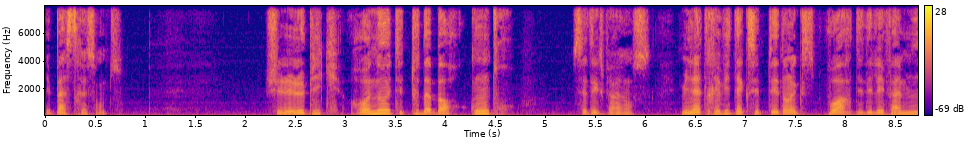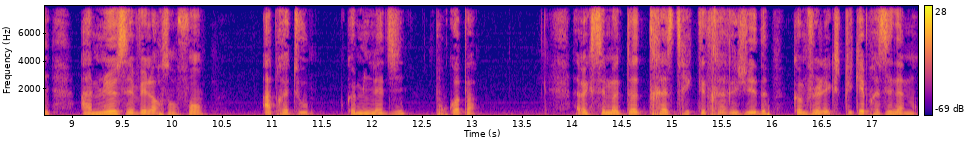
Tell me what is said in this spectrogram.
et pas stressante. Chez les Lepic, Renault était tout d'abord contre cette expérience, mais il a très vite accepté dans l'espoir d'aider les familles à mieux élever leurs enfants. Après tout, comme il l'a dit, pourquoi pas? Avec ses méthodes très strictes et très rigides, comme je l'ai expliqué précédemment.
